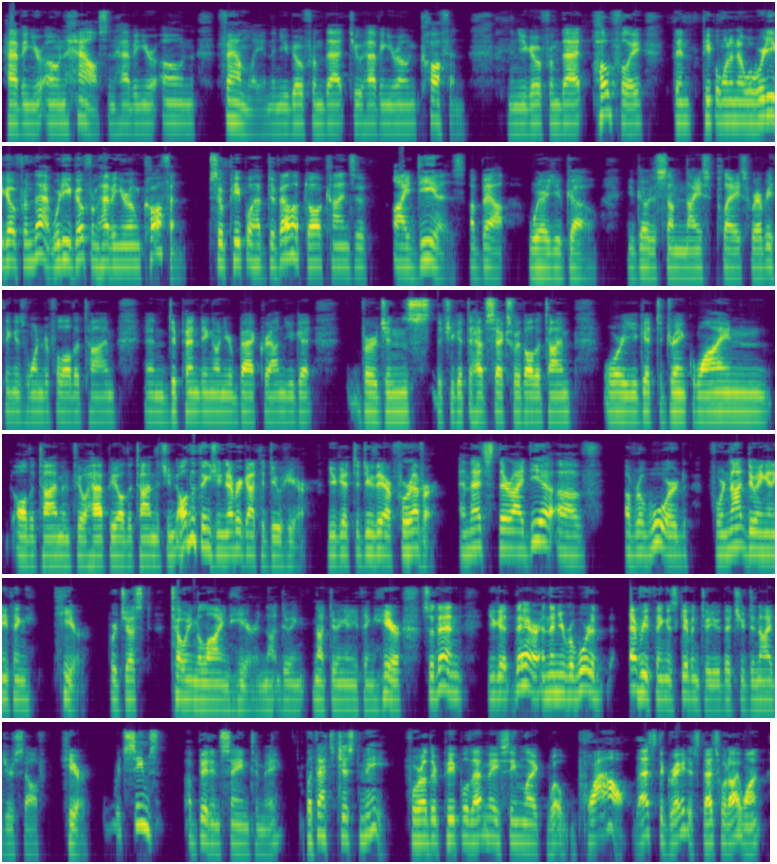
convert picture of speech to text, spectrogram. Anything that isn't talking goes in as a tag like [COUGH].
having your own house and having your own family, and then you go from that to having your own coffin, and you go from that, hopefully, then people want to know, well, where do you go from that? Where do you go from having your own coffin? So people have developed all kinds of ideas about where you go you go to some nice place where everything is wonderful all the time, and depending on your background, you get virgins that you get to have sex with all the time, or you get to drink wine all the time and feel happy all the time that you, all the things you never got to do here, you get to do there forever. And that's their idea of a reward for not doing anything here, for just toeing the line here and not doing, not doing anything here. So then you get there and then you're rewarded everything is given to you that you denied yourself here, which seems a bit insane to me, but that's just me. For other people, that may seem like, well, wow, that's the greatest. That's what I want.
